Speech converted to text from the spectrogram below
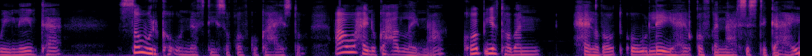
weyneynta. Sawirka uu naftiisa qofku ka haysto. Caawa waxaynu ka hadlaynaa koob iyo toban xeeladood oo uu leeyahay qofka naarsistiga ahi.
